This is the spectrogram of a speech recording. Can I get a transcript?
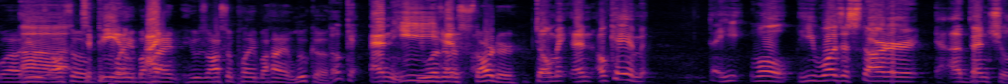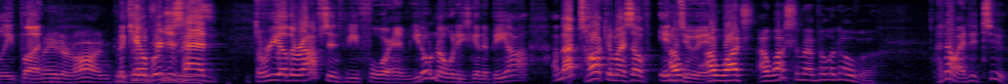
Well, he was Uh, also playing an- I- behind. he was also playing behind Luka. Okay, and he, He wasn't and a starter. don't make and okay. He well, he was a starter eventually, but later on, Mikal Bridges injuries. had three other options before him. You don't know what he's going to be. I, I'm not talking myself I, into it. I watched. I watched him at Villanova. I know, I did too.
